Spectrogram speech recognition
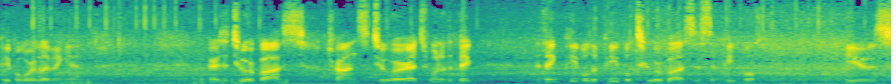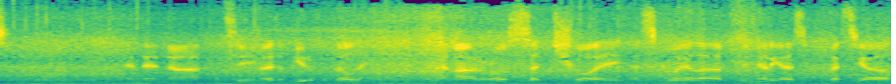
people were living in. There's a tour bus, Transtur. It's one of the big, I think people to people tour buses that people use. And then, uh, let's see, there's a beautiful building. Emma Rosa Choi, Escuela Primaria Especial.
